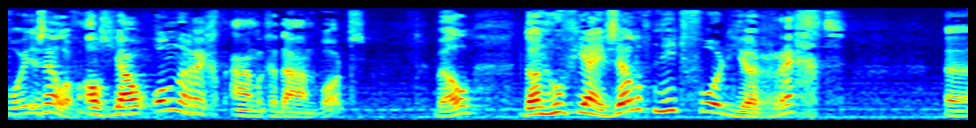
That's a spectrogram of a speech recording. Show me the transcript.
voor jezelf. Als jouw onrecht aangedaan wordt, wel, dan hoef jij zelf niet voor je recht uh,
